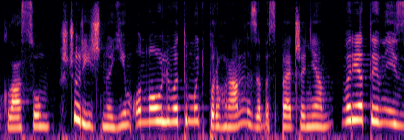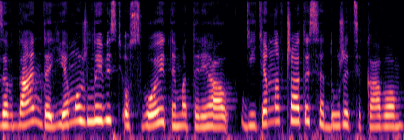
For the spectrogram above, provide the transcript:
класу. Щорічно їм оновлюватимуть програмне забезпечення. Варіативність завдань дає можливість освоїти матеріал. Дітям навчатися дуже цікаво.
